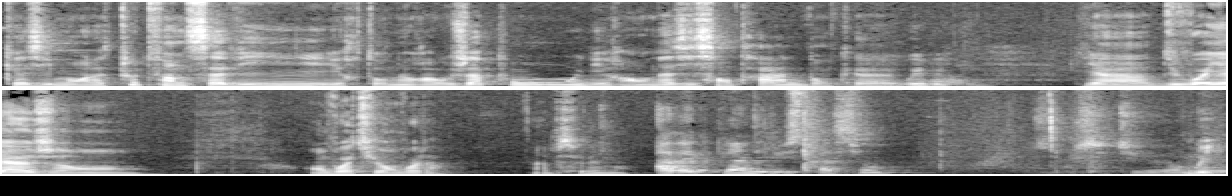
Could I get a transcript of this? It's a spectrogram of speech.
quasiment à la toute fin de sa vie, il retournera au Japon, il ira en Asie centrale. Donc euh, oui, oui, il y a du voyage en, en voiture, en voilà, absolument. Avec plein d'illustrations. Si tu veux, on, oui. peut,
